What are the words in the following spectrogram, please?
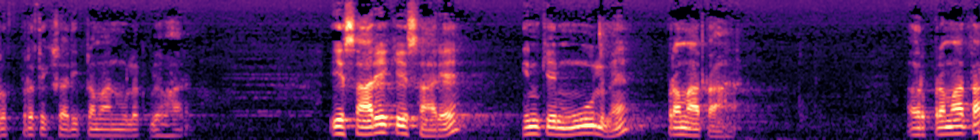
प्रत्यक्षादि प्रमाण मूलक व्यवहार। ये सारे के सारे इनके मूल में प्रमाता है। और प्रमाता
